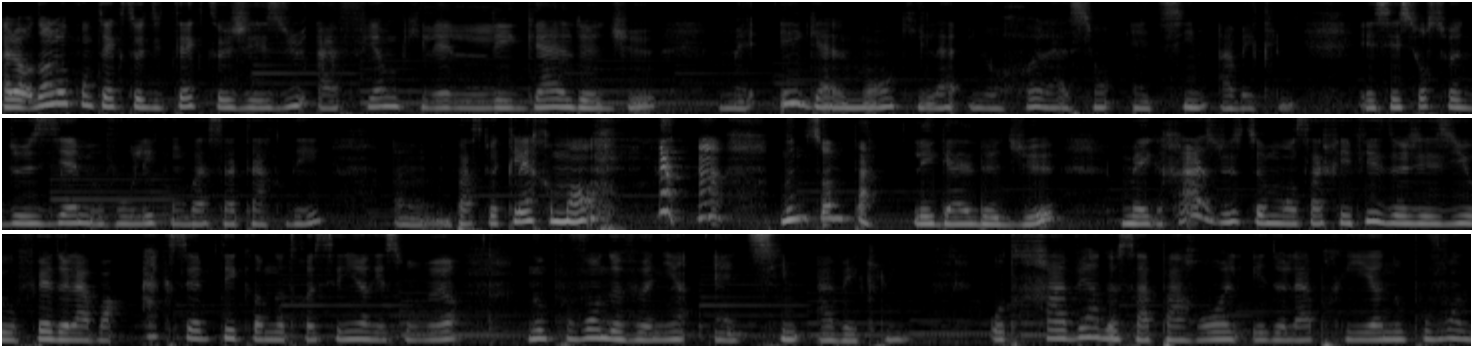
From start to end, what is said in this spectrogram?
Alors, dans le contexte du texte, Jésus affirme qu'il est l'égal de Dieu, mais également qu'il a une relation intime avec lui. Et c'est sur ce deuxième volet qu'on va s'attarder, euh, parce que clairement, nous ne sommes pas l'égal de Dieu, mais grâce justement au sacrifice de Jésus, au fait de l'avoir accepté comme notre Seigneur et Sauveur, nous pouvons devenir intimes avec lui. Au travers de sa parole et de la prière, nous pouvons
